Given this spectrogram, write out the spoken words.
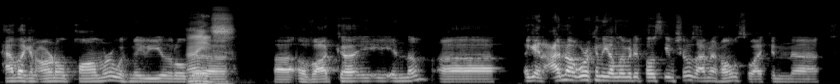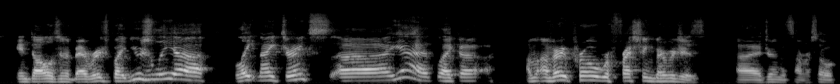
have like an Arnold Palmer with maybe a little bit Nice. uh, uh, of vodka in them. Uh, again, I'm not working the unlimited post game shows. I'm at home, so I can uh, indulge in a beverage. But usually, uh, late night drinks. Uh, yeah, like uh, I'm, I'm very pro refreshing beverages uh, during the summer. So,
